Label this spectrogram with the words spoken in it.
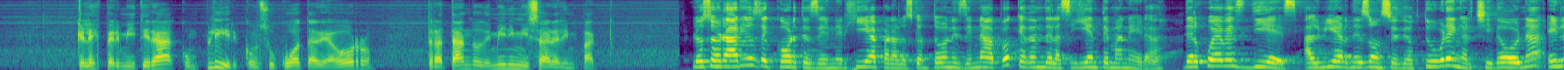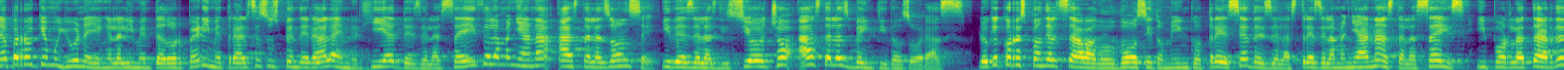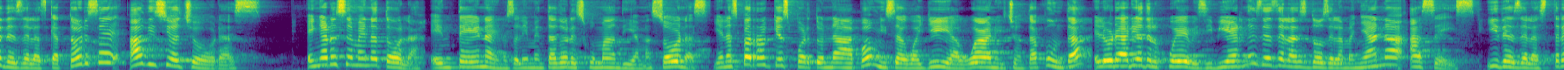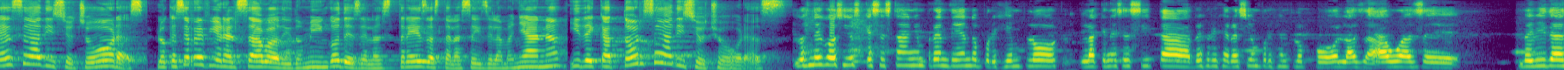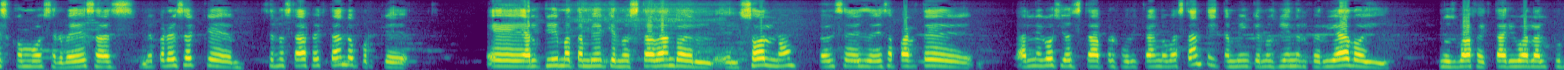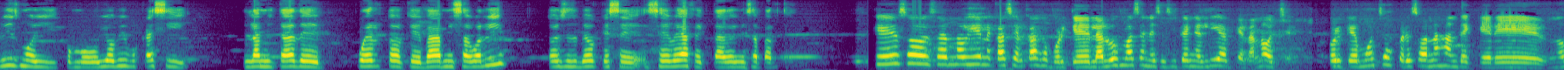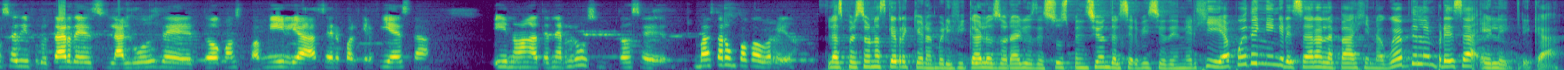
que les permitirá cumplir con su cuota de ahorro tratando de minimizar el impacto. Los horarios de cortes de energía para los cantones de Napo quedan de la siguiente manera. Del jueves 10 al viernes 11 de octubre en Archidona, en la parroquia Muyuna y en el alimentador perimetral se suspenderá la energía desde las 6 de la mañana hasta las 11 y desde las 18 hasta las 22 horas. Lo que corresponde al sábado 2 y domingo 13 desde las 3 de la mañana hasta las 6 y por la tarde desde las 14 a 18 horas. En Arosemena Tola, en Tena, en los alimentadores Jumandi y Amazonas, y en las parroquias Puerto Napo, Misaguayí, Aguán y Chontapunta, el horario del jueves y viernes desde las 2 de la mañana a 6 y desde las 13 a 18 horas, lo que se refiere al sábado y domingo desde las 3 hasta las 6 de la mañana y de 14 a 18 horas. Los negocios que se están emprendiendo, por ejemplo, la que necesita refrigeración, por ejemplo, colas, aguas, eh, bebidas como cervezas. Me parece que se nos está afectando porque eh, al clima también que nos está dando el, sol, ¿no? Entonces esa parte al negocio se está perjudicando bastante y también que nos viene el feriado y nos va a afectar igual al turismo y como yo vivo casi la mitad de puerto que va a Misagualí, entonces veo que se, se ve afectado en esa parte. Que eso o no viene casi al caso porque la luz más se necesita en el día que en la noche porque muchas personas han de querer, no sé, disfrutar de la luz de todo con su familia, hacer cualquier fiesta y no van a tener luz, entonces va a estar un poco aburrido. Las personas que requieran verificar los horarios de suspensión del servicio de energía pueden ingresar a la página web de la empresa eléctrica.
